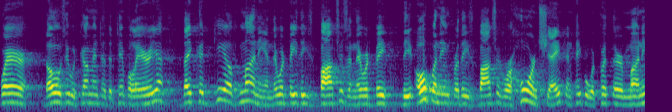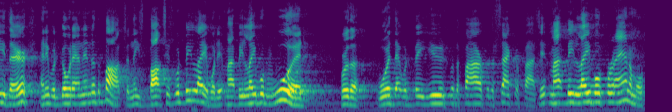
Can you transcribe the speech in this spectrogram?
where those who would come into the temple area they could give money and there would be these boxes and there would be the opening for these boxes were horn shaped and people would put their money there and it would go down into the box and these boxes would be labeled. It might be labeled wood for the wood that would be used for the fire for the sacrifice. It might be labeled for animals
